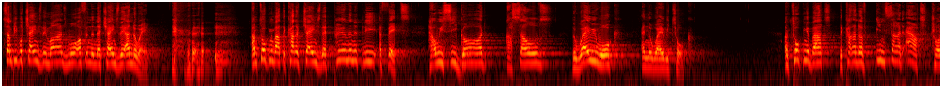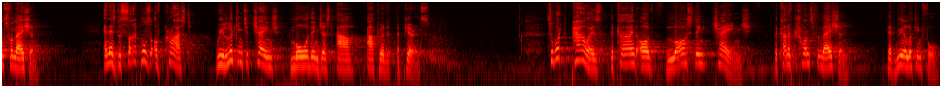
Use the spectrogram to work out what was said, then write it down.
Some people change their minds more often than they change their underwear. I'm talking about the kind of change that permanently affects how we see God, ourselves, the way we walk, and the way we talk. I'm talking about the kind of inside out transformation. And as disciples of Christ, we're looking to change more than just our outward appearance. So, what powers the kind of lasting change, the kind of transformation that we are looking for,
